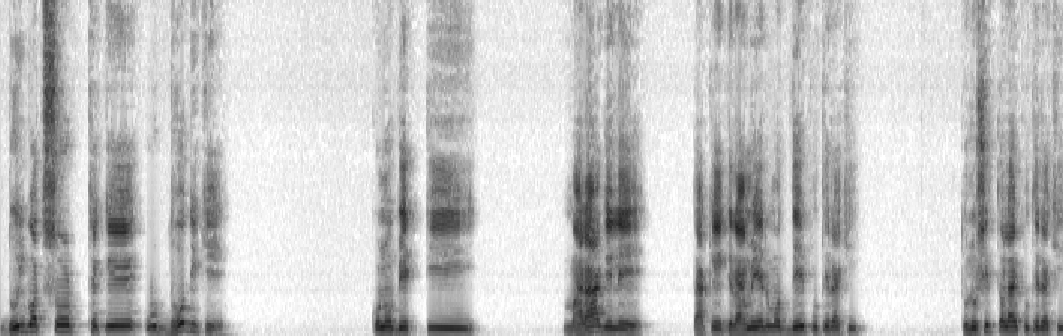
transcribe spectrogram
দুই বৎসর থেকে ঊর্ধ্ব দিকে কোনো ব্যক্তি মারা গেলে তাকে গ্রামের মধ্যে পুঁতে রাখি, তুলসীর তলায় পুঁতে রাখি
